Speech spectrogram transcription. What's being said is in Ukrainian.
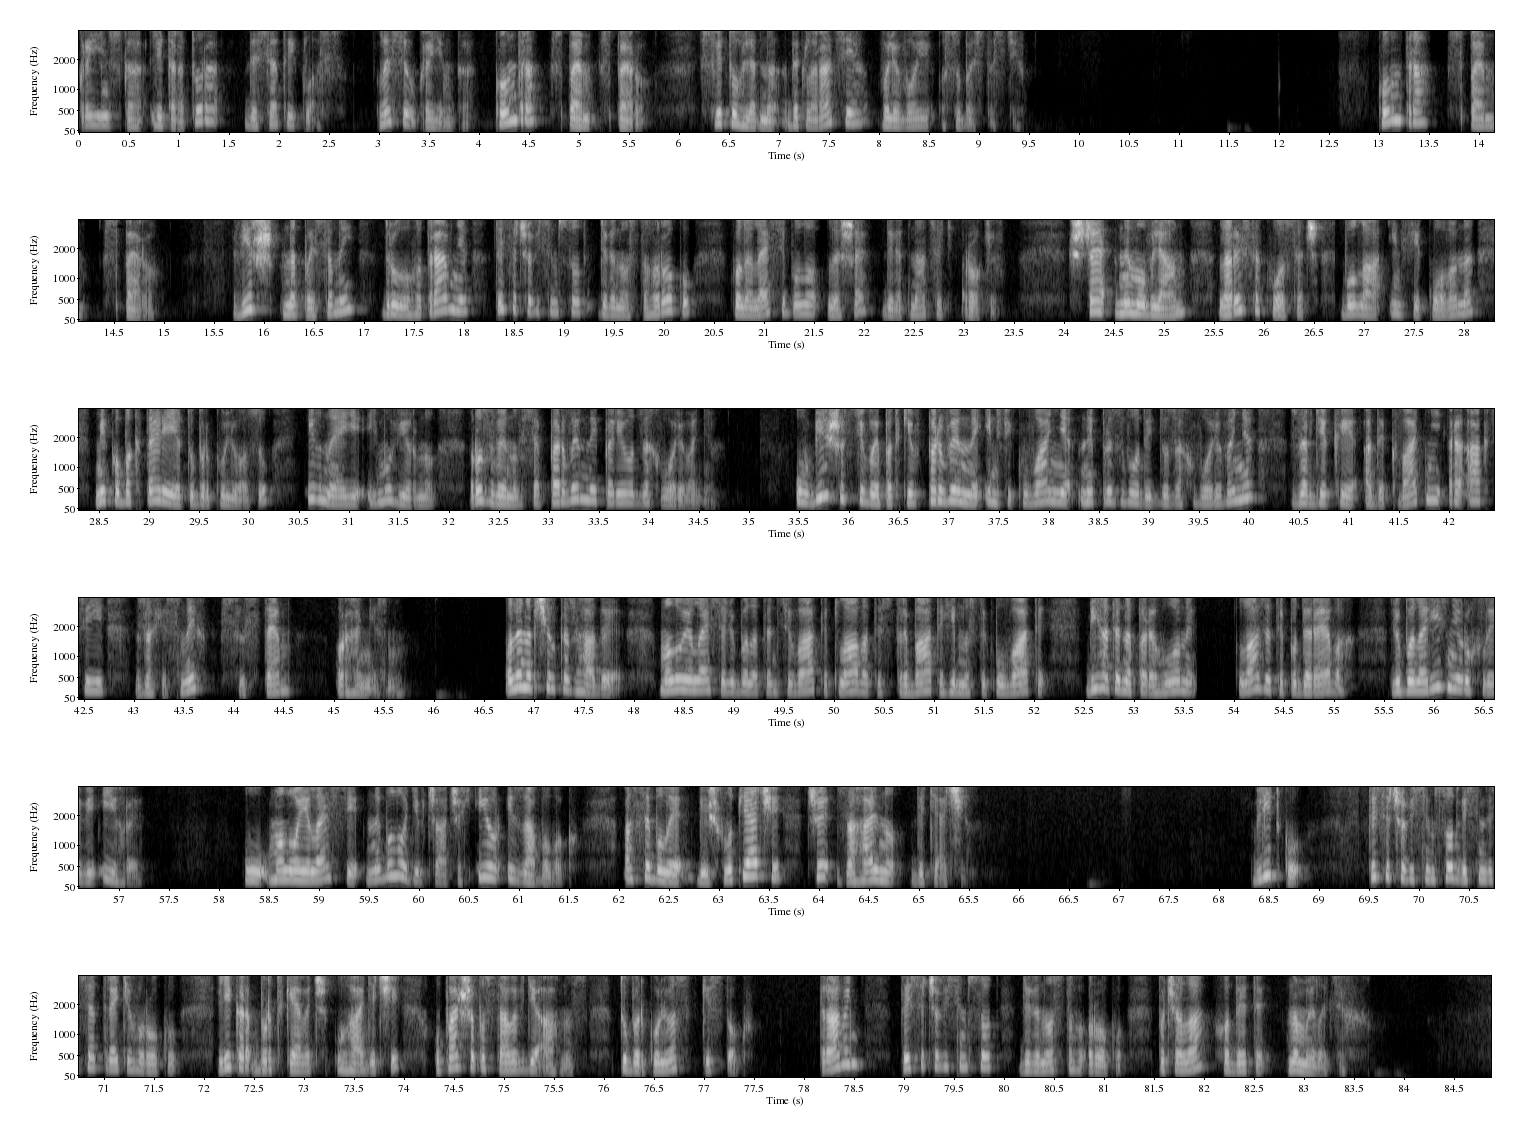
Українська література 10 клас. Леся Українка. Контра спем сперо. Світоглядна декларація вольової особистості. Контра спем сперо. Вірш написаний 2 травня 1890 року, коли Лесі було лише 19 років. Ще немовлям Лариса Косач була інфікована мікобактерією туберкульозу, і в неї, ймовірно, розвинувся первинний період захворювання. У більшості випадків первинне інфікування не призводить до захворювання завдяки адекватній реакції захисних систем організму. Олена Пчілка згадує, малою Леся любила танцювати, плавати, стрибати, гімнастикувати, бігати на перегони, лазити по деревах, любила різні рухливі ігри. У малої Лесі не було дівчачих ігор і забавок, а все були більш хлоп'ячі чи загально дитячі. Влітку 1883 року лікар Борткевич у Гадячі уперше поставив діагноз туберкульоз кісток. Травень 1890 року почала ходити на милицях.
